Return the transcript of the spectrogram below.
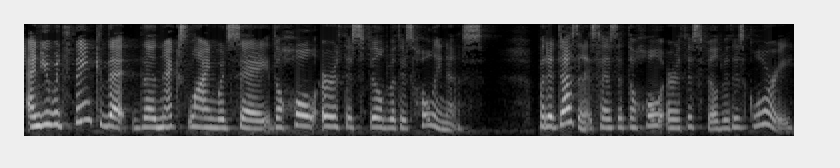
And you would think that the next line would say, the whole earth is filled with his holiness. But it doesn't. It says that the whole earth is filled with his glory.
